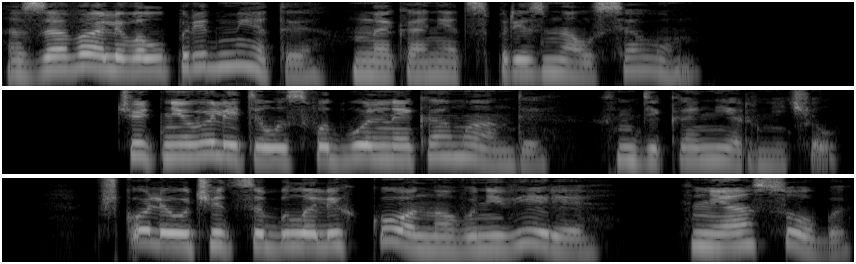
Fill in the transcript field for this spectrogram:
заваливал предметы», — наконец признался он. Чуть не вылетел из футбольной команды, дико нервничал. В школе учиться было легко, но в универе не особо.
